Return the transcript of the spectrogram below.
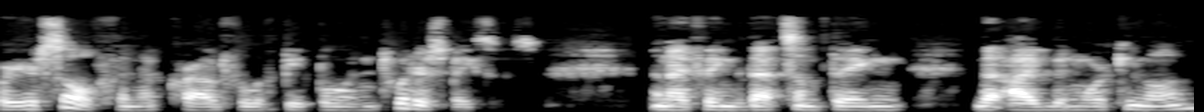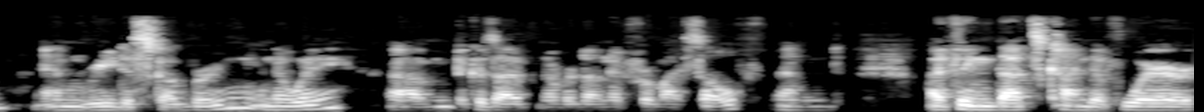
or yourself in a crowd full of people in Twitter spaces. And I think that's something that I've been working on and rediscovering in a way um, because I've never done it for myself. And I think that's kind of where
